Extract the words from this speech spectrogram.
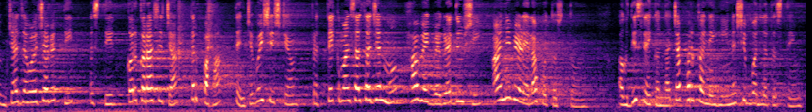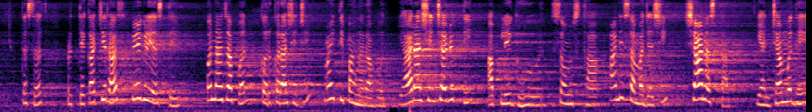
तुमच्या जवळच्या व्यक्ती असतील कर्कराशीच्या तर पहा त्यांचे वैशिष्ट्य. प्रत्येक माणसाचा जन्म हा वेगवेगळ्या दिवशी आणि वेळेला होत असतो. अगदी सेकंदाच्या फरकानेही नशीब बदलत असते. तसंच प्रत्येकाची रास वेगळी असते. पण आज आपण कर्क राशीची माहिती पाहणार आहोत. या राशींच्या व्यक्ती आपले घर संस्था आणि समाजाशी शान असतात. यांच्यामध्ये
